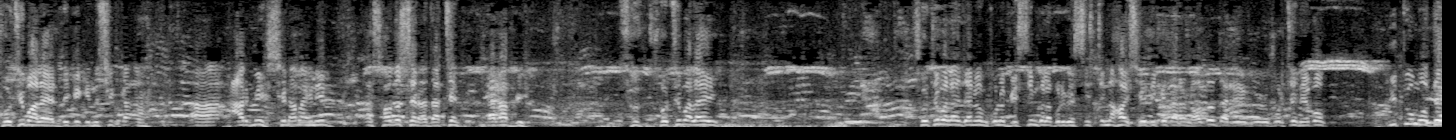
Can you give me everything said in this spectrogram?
সচিবালয়ের দিকে কিন্তু শিক্ষা আর্মি সেনাবাহিনীর সদস্যরা যাচ্ছেন। তারা সচিবালয় সচিবালয়ে যেন কোনো বিশৃঙ্খলা পরিবেশ সৃষ্টি না হয়, সেদিকে তারা নজরদারি করছেন এবং ইতিমধ্যে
